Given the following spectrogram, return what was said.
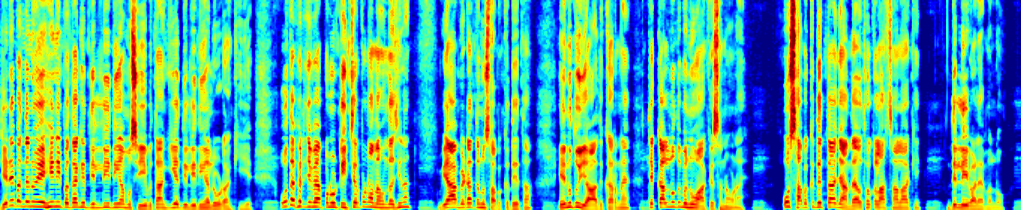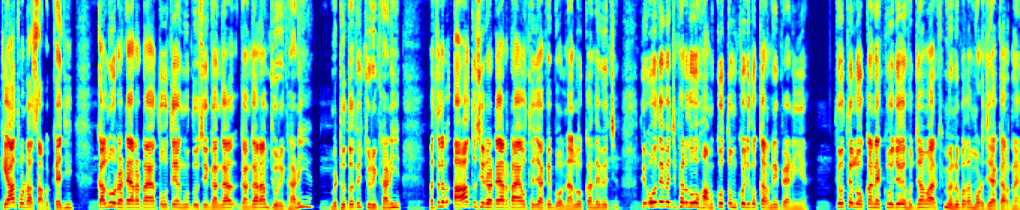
ਜਿਹੜੇ ਬੰਦੇ ਨੂੰ ਇਹੀ ਨਹੀਂ ਪਤਾ ਕਿ ਦਿੱਲੀ ਦੀਆਂ ਮੁਸੀਬਤਾਂ ਕੀ ਹੈ, ਦਿੱਲੀ ਦੀਆਂ ਲੋੜਾਂ ਕੀ ਹੈ, ਉਹ ਤਾਂ ਫਿਰ ਜਿਵੇਂ ਆਪਾਂ ਨੂੰ ਟੀਚਰ ਪੜਾਉਂਦਾ ਹੁੰਦਾ ਸੀ ਨਾ, ਵੀ ਆਹ ਬੇਟਾ ਤੈਨੂੰ ਸਬਕ ਦੇਤਾ, ਇਹਨੂੰ ਤੂੰ ਯਾਦ ਕਰਨਾ ਹੈ ਤੇ ਕੱਲ ਨੂੰ ਤੂੰ ਮੈਨੂੰ ਆ ਕੇ ਸੁਣਾਉਣਾ ਉਹ ਸਬਕ ਦਿੱਤਾ ਜਾਂਦਾ ਉਥੋਂ ਕਲਾਸਾਂ ਲਾ ਕੇ ਦਿੱਲੀ ਵਾਲਿਆਂ ਵੱਲੋਂ। ਕਿ ਤੁਹਾਡਾ ਸਬਕ ਹੈ ਜੀ? ਕੱਲ ਨੂੰ ਰਟਿਆ ਰਟਾਇਆ ਤੋਤੇ ਵਾਂਗੂ ਤੁਸੀਂ ਗੰਗਾ, ਗੰਗਾਰਾਮ ਚੂਰੀ ਖਾਣੀ ਹੈ, ਮਿੱਠੂ ਤੋਤੇ ਚੂਰੀ ਖਾਣੀ ਹੈ। ਮਤਲਬ ਆਹ ਤੁਸੀਂ ਰਟਿਆ ਰਟਾਇਆ ਉੱਥੇ ਜਾ ਕੇ ਬੋਲਣਾ ਲੋਕਾਂ ਦੇ ਵਿੱਚ ਤੇ ਉਹਦੇ ਵਿੱਚ ਫਿਰ ਉਹ ਹਮਕੋ ਤੁਮਕੋ ਜਦੋਂ ਕਰਨੀ ਪੈਣੀ ਹੈ ਤੇ ਉੱਥੇ ਲੋਕਾਂ ਨੇ ਇੱਕ ਦੂਜੇ ਦੇ ਹੁੱਜਾਂ ਮਾਰ ਕੇ ਮੈਨੂੰ ਪਤਾ ਮੁੜ ਜਾ ਜਿਆ ਕਰਨਾ,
